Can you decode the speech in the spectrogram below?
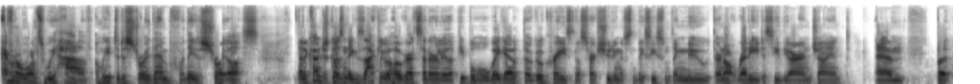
everyone wants what we have and we have to destroy them before they destroy us. And it kind of just goes into exactly what Hogarth said earlier that people will wig out, they'll go crazy, and they'll start shooting us and they see something new. They're not ready to see the Iron Giant. Um, but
